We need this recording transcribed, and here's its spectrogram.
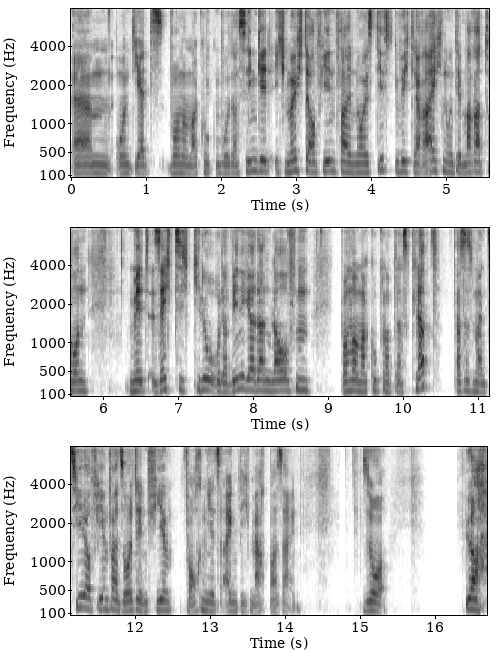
Ähm, und jetzt wollen wir mal gucken, wo das hingeht. Ich möchte auf jeden Fall ein neues Tiefstgewicht erreichen und den Marathon mit 60 Kilo oder weniger dann laufen. Wollen wir mal gucken, ob das klappt. Das ist mein Ziel auf jeden Fall. Sollte in vier Wochen jetzt eigentlich machbar sein. So. Ja,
